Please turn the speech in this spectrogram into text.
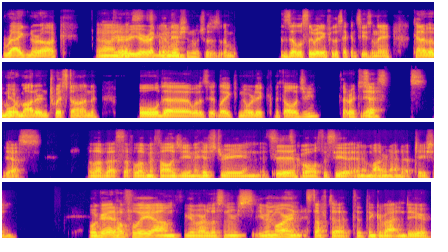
Ragnarok uh, for yes, your recommendation, which was zealously waiting for the second season. There, kind of a more modern twist on old. uh What is it like Nordic mythology? Is that right to yes. say? Yes. I love that stuff. I love mythology and the history, and it's, yeah. it's cool to see it in a modern adaptation. Well, good. Hopefully, um, give our listeners even more stuff to to think about and do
